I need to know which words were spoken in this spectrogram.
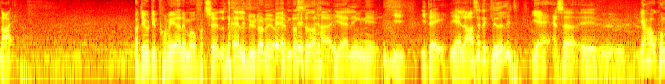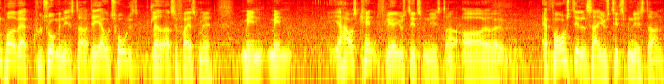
Nej. Og det er jo deprimerende med at fortælle alle lytterne og dem, der sidder her i Allinge i, i dag. Ja, eller også er det glædeligt. Ja, altså, øh, jeg har jo kun prøvet at være kulturminister, og det er jeg utroligt glad og tilfreds med. Men, men jeg har også kendt flere justitsministre, og øh, at forestille sig justitsministeren,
